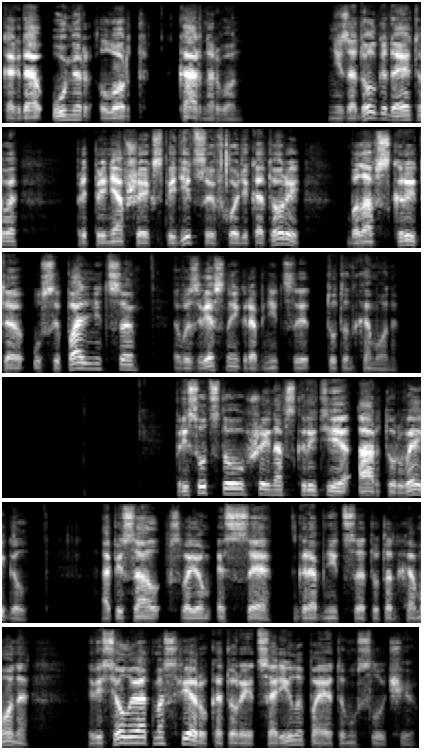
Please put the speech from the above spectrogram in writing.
когда умер лорд Карнарвон. Незадолго до этого предпринявшая экспедицию, в ходе которой была вскрыта усыпальница в известной гробнице Тутанхамона. Присутствовавший на вскрытии Артур Вейгл описал в своем эссе гробница Тутанхамона, веселую атмосферу, которая царила по этому случаю.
